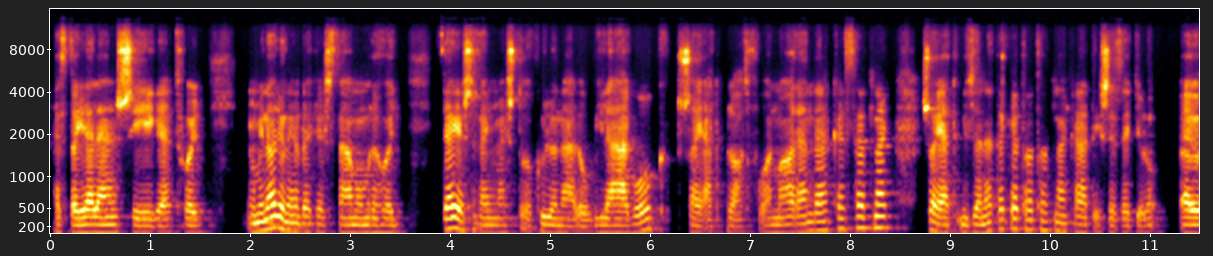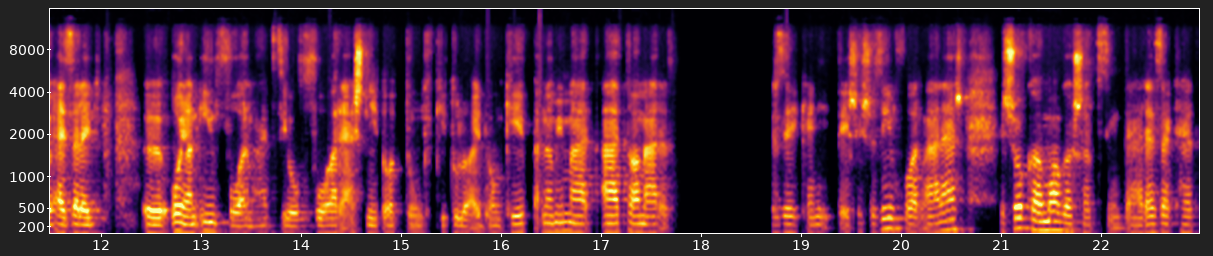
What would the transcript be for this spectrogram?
ezt a jelenséget, hogy ami nagyon érdekes számomra, hogy teljesen egymástól különálló világok saját platformmal rendelkezhetnek, saját üzeneteket adhatnak át, és ez egy, ezzel egy olyan információforrást nyitottunk ki tulajdonképpen, ami már által már az érzékenyítés és az informálás egy sokkal magasabb szinten rezeghet,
